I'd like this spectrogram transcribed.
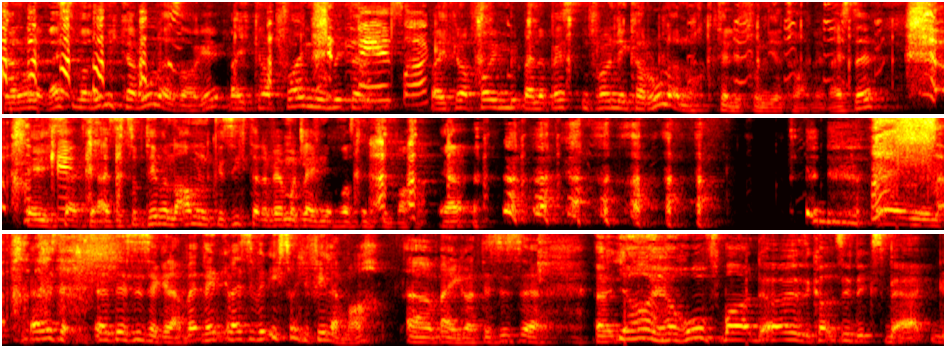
Carola, weißt du, warum ich Carola sage? Weil ich gerade vorhin, mit der, nee, weil ich gerade vorhin mit meiner besten Freundin Carola noch telefoniert habe, weißt du? Okay. Ich sagte, also zum Thema Namen und Gesichter, da werden wir gleich noch was dazu machen. Ja. das ist ja genau. Wenn, weißt du, wenn ich solche Fehler mache, äh, mein Gott, das ist äh, äh, ja, Herr Hofmann, äh, kannst du nichts merken.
